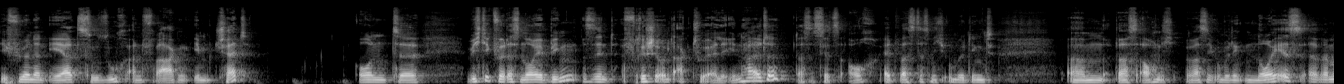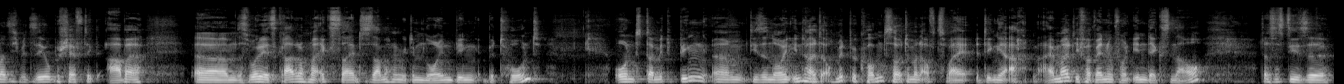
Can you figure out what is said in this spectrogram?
die führen dann eher zu Suchanfragen im Chat. Und äh, wichtig für das neue Bing sind frische und aktuelle Inhalte. Das ist jetzt auch etwas, das nicht unbedingt ähm, was auch nicht, was nicht unbedingt neu ist, äh, wenn man sich mit SEO beschäftigt, aber ähm, das wurde jetzt gerade noch mal extra im Zusammenhang mit dem neuen Bing betont. Und damit Bing ähm, diese neuen Inhalte auch mitbekommt, sollte man auf zwei Dinge achten. Einmal die Verwendung von Index Now. Das ist diese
